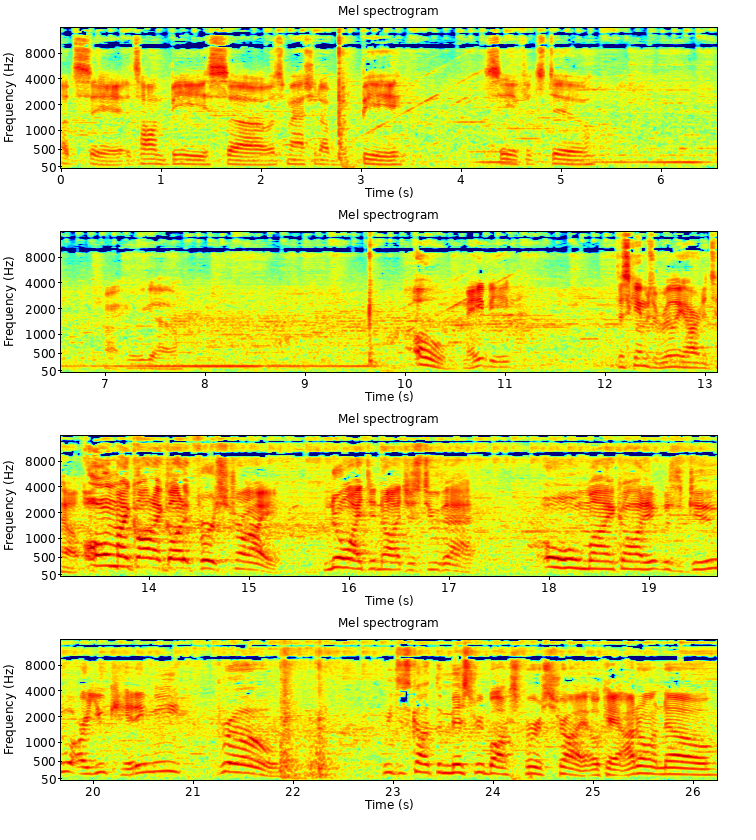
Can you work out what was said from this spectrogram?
Let's see, it's on B, so let's match it up with B. See if it's due. All right, here we go. Oh, maybe. This game is really hard to tell. Oh my god, I got it first try. No, I did not just do that. Oh my god, it was due? Are you kidding me? Bro, we just got the mystery box first try. Okay, I don't know.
